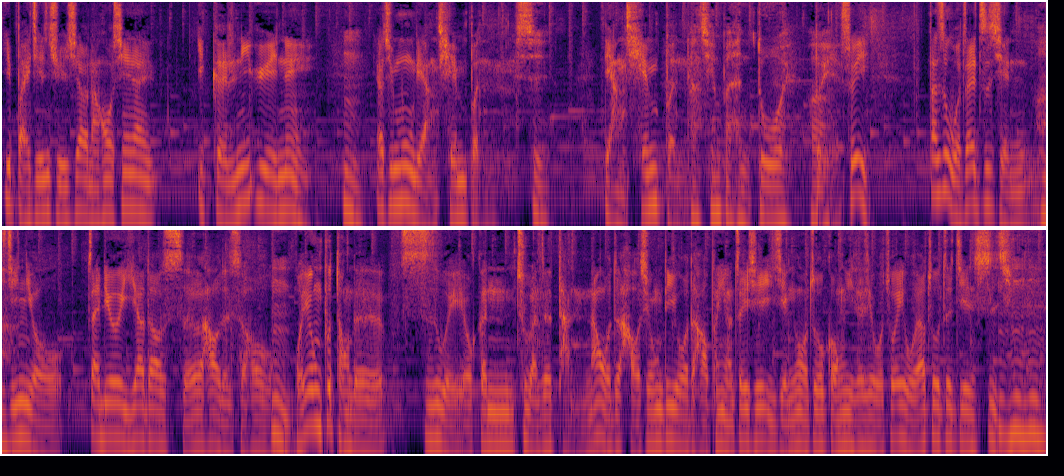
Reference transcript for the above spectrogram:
一百间学校，然后现在一个月内，嗯，要去募两千本，是。两千本，两千本很多哎，对，所以，但是我在之前已经有在六月一号到十二号的时候，嗯，我用不同的思维，有跟出版社谈，那我的好兄弟、我的好朋友，这些以前跟我做公益这些，我说，哎，我要做这件事情。嗯嗯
